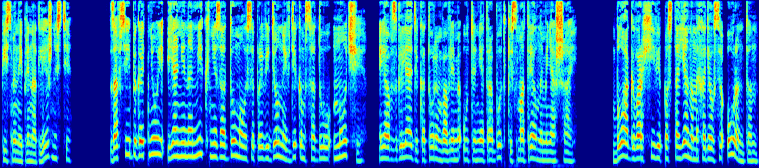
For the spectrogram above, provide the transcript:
письменные принадлежности, за всей беготней я ни на миг не задумалась о проведенной в диком саду ночи и о взгляде, которым во время утренней отработки смотрел на меня Шай. Благо в архиве постоянно находился Орентон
